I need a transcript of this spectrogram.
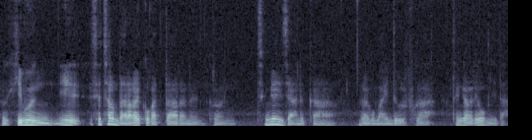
그 기분이 새처럼 날아갈 것 같다라는 그런 측면이지 않을까라고 마인드 골프가 생각을 해봅니다.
